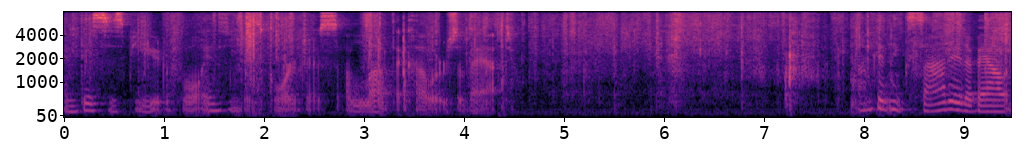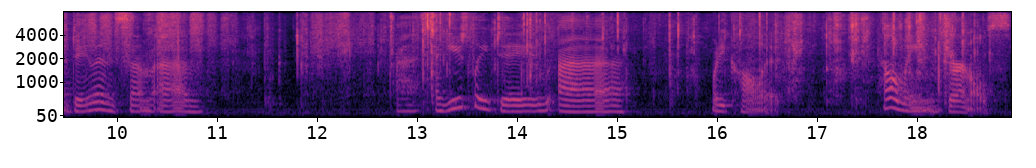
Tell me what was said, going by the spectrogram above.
And this is beautiful. Isn't this gorgeous? I love the colors of that. I'm getting excited about doing some um, I usually do, uh, what do you call it? Halloween journals.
